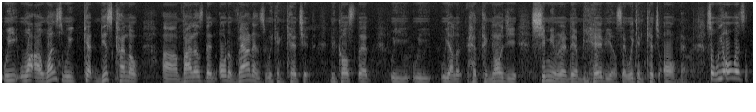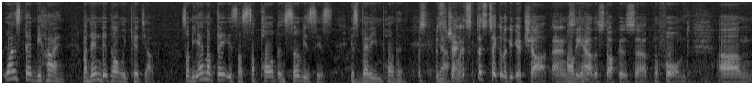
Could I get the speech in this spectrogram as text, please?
we uh, once we get this kind of uh, virus, then all the variants we can catch it because that we we we are, have technology simulate their behavior, so we can catch all of them. So we always one step behind, but then later on we catch up. So the end of the day is a support and services is very important. Mr. Yeah. Chang, let's, let's take a look at your chart and see how the stock has uh, performed. Um,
